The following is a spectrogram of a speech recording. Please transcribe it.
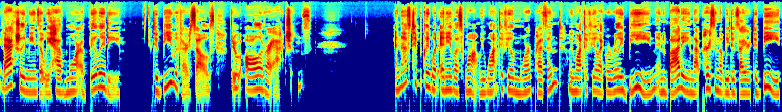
It actually means that we have more ability to be with ourselves through all of our actions. And that's typically what any of us want. We want to feel more present. We want to feel like we're really being and embodying that person that we desire to be,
